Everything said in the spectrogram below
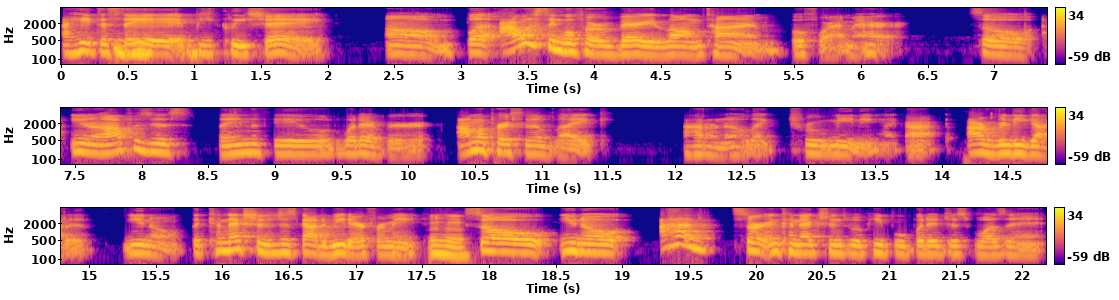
I hate to say Mhm. it be cliche, um, but I was single for a very long time before I met her. So, you know, I was just playing the field, whatever. I'm a person of like, I don't know, like true meaning. Like I I really gotta, you know, the connection just gotta be there for me. hmm So, you know, I had certain connections with people, but it just wasn't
